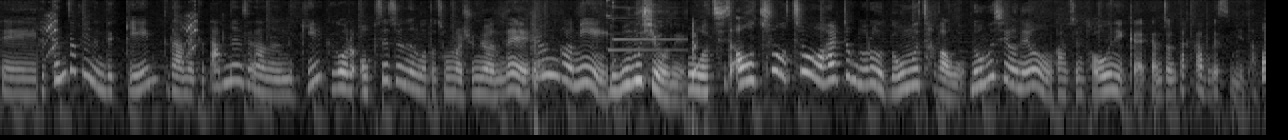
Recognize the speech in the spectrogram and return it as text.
때 그 끈적이는 느낌, 그 다음에 그 땀 냄새 나는 느낌 그거를 없애주는 것도 정말 중요한데 사용감이 너무 시원해. 와 진짜 어 추워 추워 할 정도로 너무 차가워. 너무 시원해요. 아 지금 더우니까 약간 좀 닦아보겠습니다. 어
